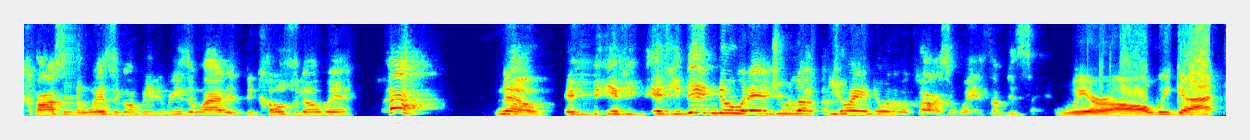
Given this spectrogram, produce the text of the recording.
Carson Wentz was gonna be the reason why the, the Colts are gonna win? Ha! No, if if you if you didn't do it with Andrew Luck, you ain't doing it with Carson Wentz. I'm just saying. We are all we got.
